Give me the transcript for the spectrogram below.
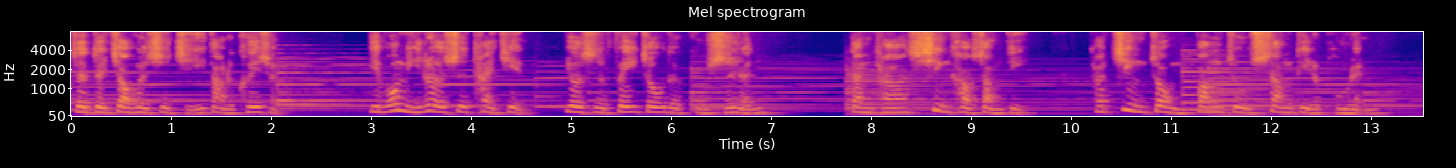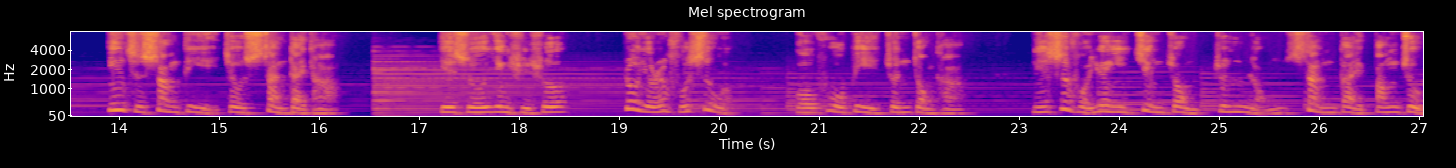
这对教会是极大的亏损。以伯米勒是太监，又是非洲的古时人，但他信靠上帝。他敬重帮助上帝的仆人，因此上帝就善待他。耶稣应许说：“若有人服侍我，我务必尊重他。”你是否愿意敬重、尊荣、善待、帮助、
